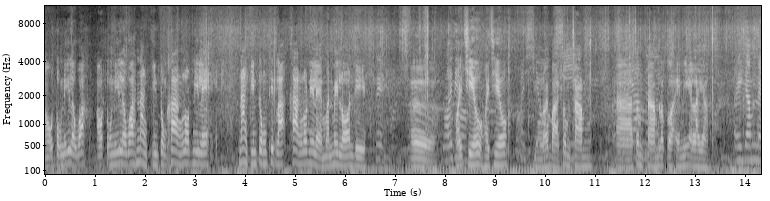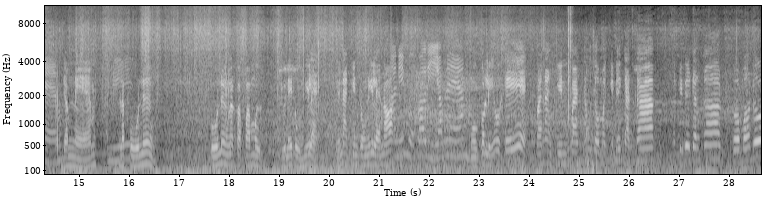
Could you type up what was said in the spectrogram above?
เอาตรงนี้แหละวะ เอาตรงนี้แหล้ววะ นั่งกินตรงข้างรถนี่แหละ นั่งกินตรงที่ละข้างรถนี่แหละ มันไม่ร้อนดี นี่ เออ ร้อยเดียวหอยเชลล์หอยเชลล์หอยหเชีนึ่ยงวร้อยบาทส้มตำอ่า ส้มตำแล้วก็ไอ้นี้อะไรอะไอ้ยำแหนม ยำแหนม อันนี้และปูนึ่ง ปูนึ่งแล้วก็ปลาหมึกอยู่ในถุงนี่แหละ เดี๋ยวนั่งกินตรงนี้แหละเนาะ อันนี้หมูเกาหลียำแพงหมูเกาหลีโอเคไปนั่งกินไปท่านผู้ชมมากินด้วยกันครับ มากินด้วยกันครับก็มาดู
